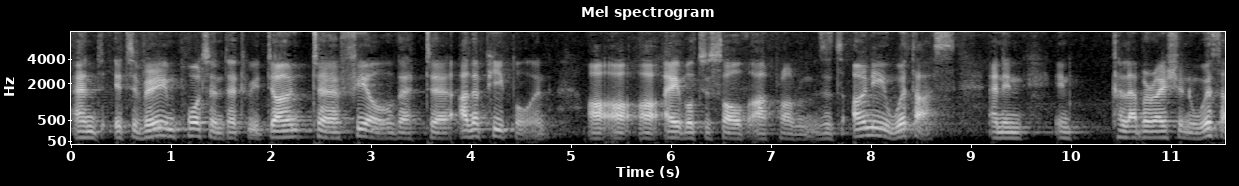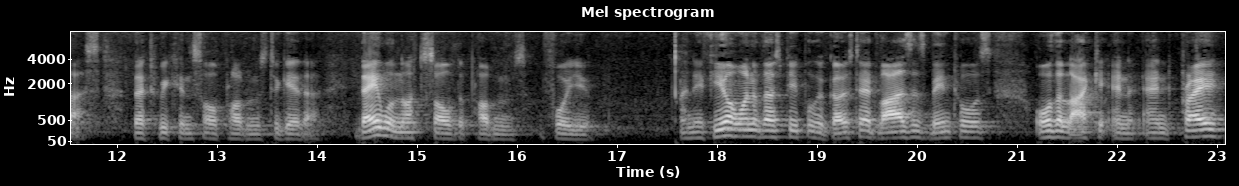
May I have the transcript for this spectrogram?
And it's very important that we don't uh, feel that uh, other people are, are, are, able to solve our problems. It's only with us and in, in collaboration with us that we can solve problems together. They will not solve the problems for you. And if you are one of those people who goes to advisors, mentors, or the like, and, and pray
